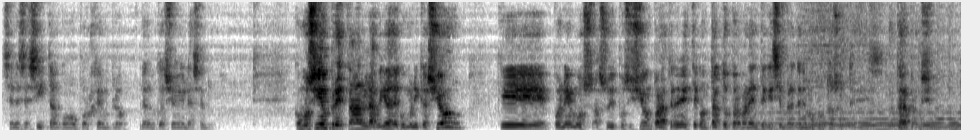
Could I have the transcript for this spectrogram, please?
se necesitan como por ejemplo la educación y la salud. Como siempre están las vías de comunicación que ponemos a su disposición para tener este contacto permanente que siempre tenemos con todos ustedes. Até a próxima.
